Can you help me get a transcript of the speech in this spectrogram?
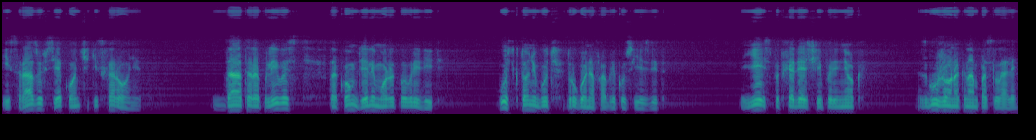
и сразу все кончики схоронит. Да, торопливость в таком деле может повредить. Пусть кто-нибудь другой на фабрику съездит. Есть подходящий паренек. С к нам послали.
